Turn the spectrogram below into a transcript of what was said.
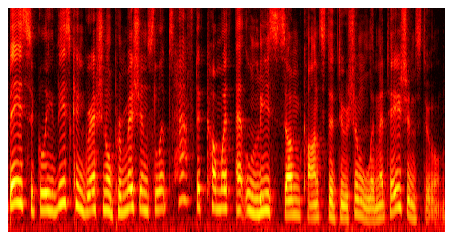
Basically, these congressional permission slips have to come with at least some constitutional limitations to them.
